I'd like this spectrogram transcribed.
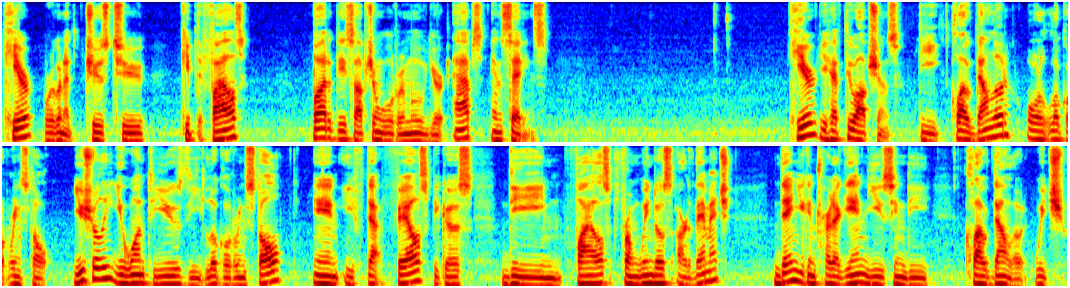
Here, we're going to choose to keep the files, but this option will remove your apps and settings. Here, you have two options, the cloud download or local reinstall. Usually, you want to use the local reinstall, and if that fails because the files from Windows are damaged, then you can try it again using the cloud download, which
